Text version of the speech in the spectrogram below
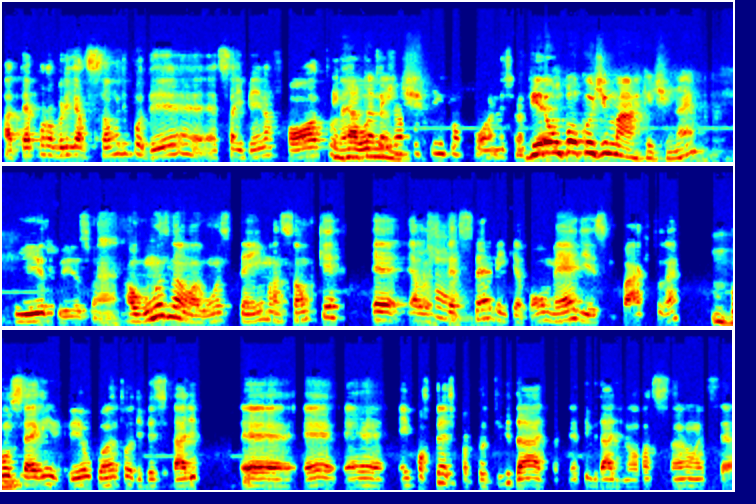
até por obrigação de poder é, sair bem na foto, Exatamente. né? Outras já incorporam. Virou um pouco de marketing, né? Isso, isso. É. Algumas não, algumas têm uma ação porque é, elas é. percebem que é bom, medem esse impacto, né? Uhum. Conseguem ver o quanto a diversidade é, é, é, é importante para a produtividade, para a criatividade, inovação, etc.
